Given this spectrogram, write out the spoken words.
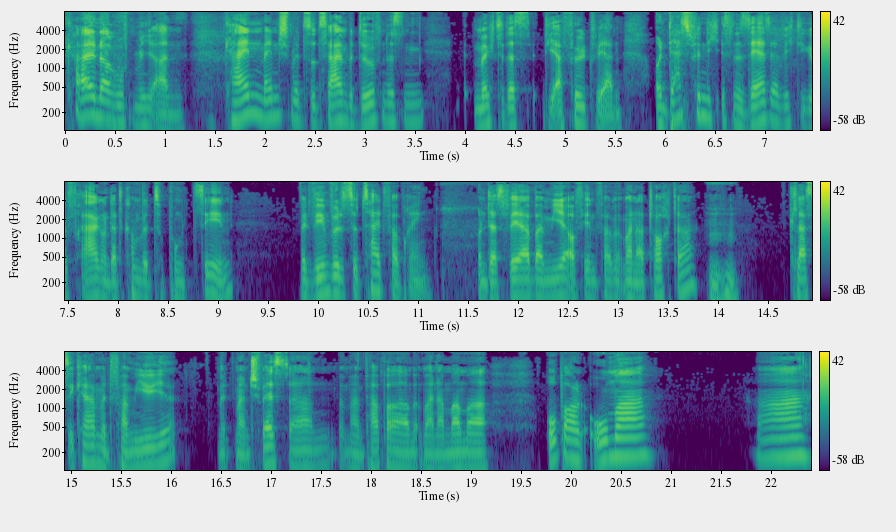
Keiner ruft mich an. Kein Mensch mit sozialen Bedürfnissen möchte, dass die erfüllt werden. Und das, finde ich, ist eine sehr, sehr wichtige Frage. Und da kommen wir zu Punkt 10. Mit wem würdest du Zeit verbringen? Und das wäre bei mir auf jeden Fall mit meiner Tochter. mhm. Klassiker mit Familie, mit meinen Schwestern, mit meinem Papa, mit meiner Mama, Opa und Oma. Ah,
